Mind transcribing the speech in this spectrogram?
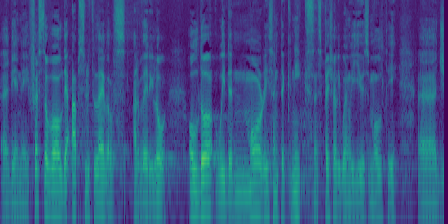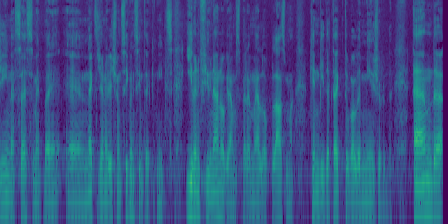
DNA. First of all, the absolute levels are very low, although with the more recent techniques, especially when we use multi uh, gene assessment by uh, next generation sequencing techniques, even few nanograms per ml of plasma can be detectable and measured. And uh,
